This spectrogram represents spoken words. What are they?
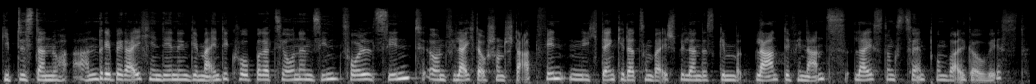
Gibt es dann noch andere Bereiche, in denen Gemeindekooperationen sinnvoll sind und vielleicht auch schon stattfinden? Ich denke da zum Beispiel an das geplante Finanzleistungszentrum Walgau West.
